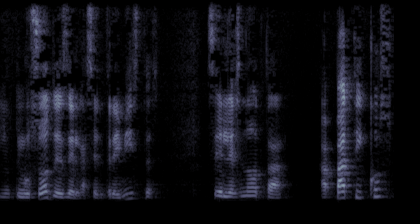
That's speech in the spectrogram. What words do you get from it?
incluso desde las entrevistas. Se les nota apáticos.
